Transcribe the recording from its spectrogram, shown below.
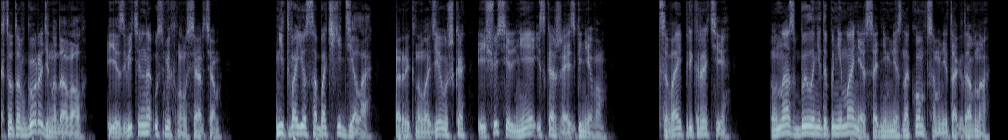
Кто-то в городе надавал? Язвительно усмехнулся Артем. «Не твое собачье дело!» — рыкнула девушка, еще сильнее искажаясь гневом. «Цвай, прекрати. У нас было недопонимание с одним незнакомцем не так давно.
